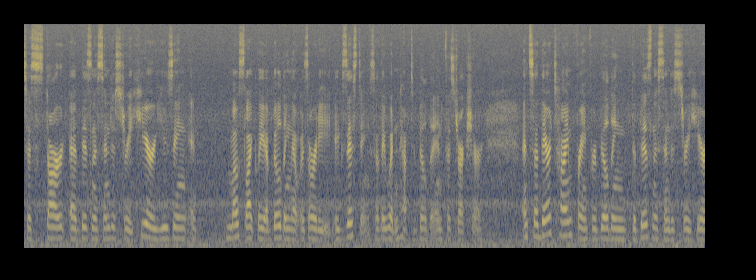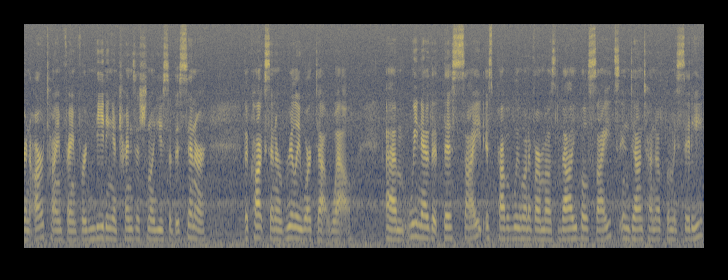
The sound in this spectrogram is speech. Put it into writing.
to start a business industry here using a, uh, most likely a building that was already existing so they wouldn't have to build the infrastructure. And so their time frame for building the business industry here and our time frame for needing a transitional use of the center, the Cox Center really worked out well. Um, we know that this site is probably one of our most valuable sites in downtown Oklahoma City.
